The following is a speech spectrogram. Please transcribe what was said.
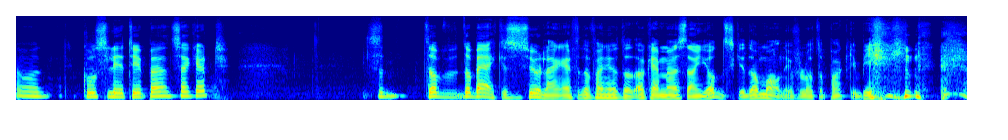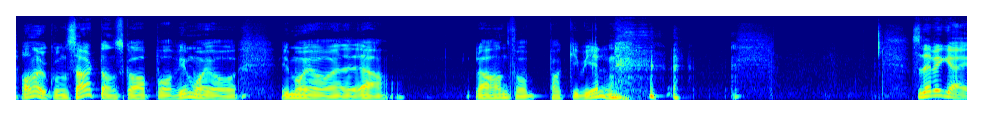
Og koselig type, sikkert. Så da, da, ble jeg ikke så sur lenger, for da fant jeg ut at ok, men hvis det er en Jodski, da må han jo få lov til å pakke bilen. han har jo konsert han skal på, vi må jo, vi må jo ja, la han få pakke bilen. så det blir gøy.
